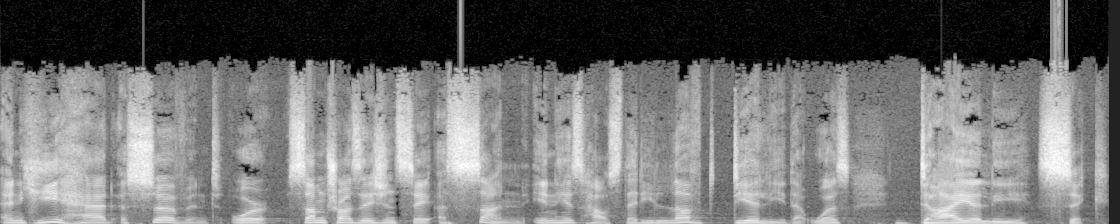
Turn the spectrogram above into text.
And he had a servant, or some translations say a son, in his house that he loved dearly, that was direly sick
